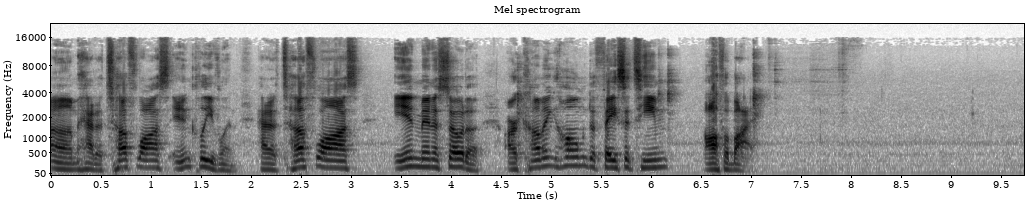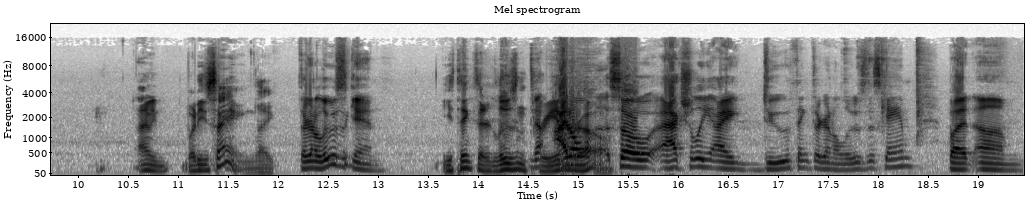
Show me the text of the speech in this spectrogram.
um, had a tough loss in Cleveland, had a tough loss in Minnesota, are coming home to face a team off a bye. I mean, what are you saying? Like, They're going to lose again. you think they're losing No, three I in a don't. So actually, I do think they're going to lose this game, but um,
